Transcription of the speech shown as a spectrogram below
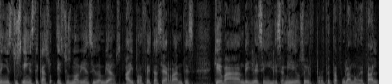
en, estos, en este caso, estos no habían sido enviados. Hay profetas errantes que van de iglesia en iglesia. Mire, yo soy el profeta fulano de tal,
